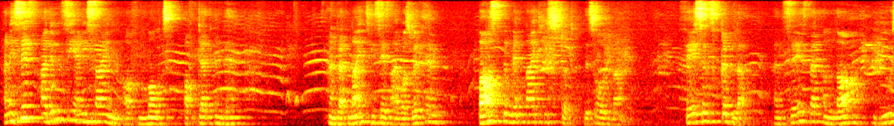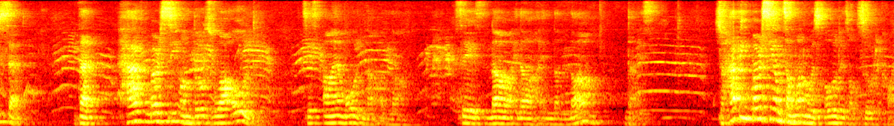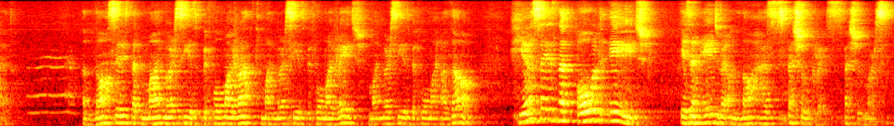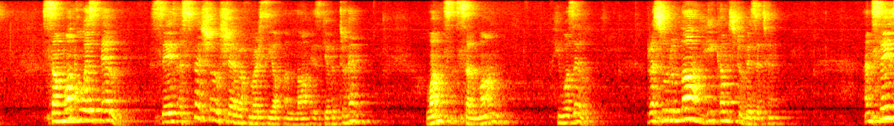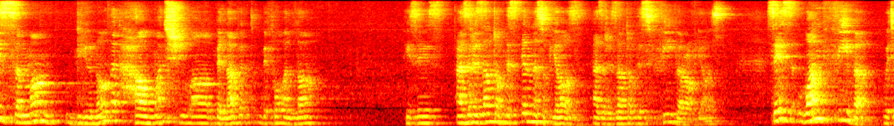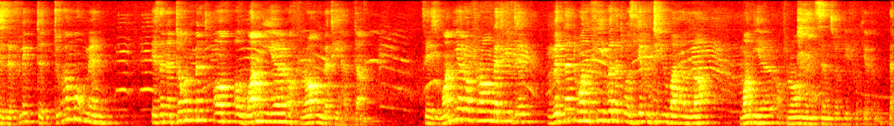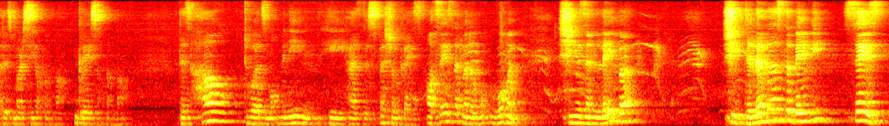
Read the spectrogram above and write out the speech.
And he says, I didn't see any sign of maut, of death in him. And that night, he says, I was with him. Past the midnight, he stood, this old man, faces Qibla, and says that Allah, you said that have mercy on those who are old. Says, I am old now, Allah. Says, La ilaha illallah, dies. So having mercy on someone who is old is also required. Allah says that my mercy is before my wrath, my mercy is before my rage, my mercy is before my adab. Here says that old age is an age where Allah has special grace, special mercy. Someone who is ill says a special share of mercy of Allah is given to him. Once Salman, he was ill. Rasulullah, he comes to visit him and says, Salman, do you know that how much you are beloved before Allah? He says, as a result of this illness of yours, as a result of this fever of yours. Says one fever which is afflicted to a mu'min is an atonement of a one year of wrong that he had done. Says one year of wrong that you did, with that one fever that was given to you by Allah, one year of wrong and sins will be forgiven. That is mercy of Allah, grace of Allah. Is how towards mu'mineen he has this special grace. Or says that when a woman she is in labor, she delivers the baby, says,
